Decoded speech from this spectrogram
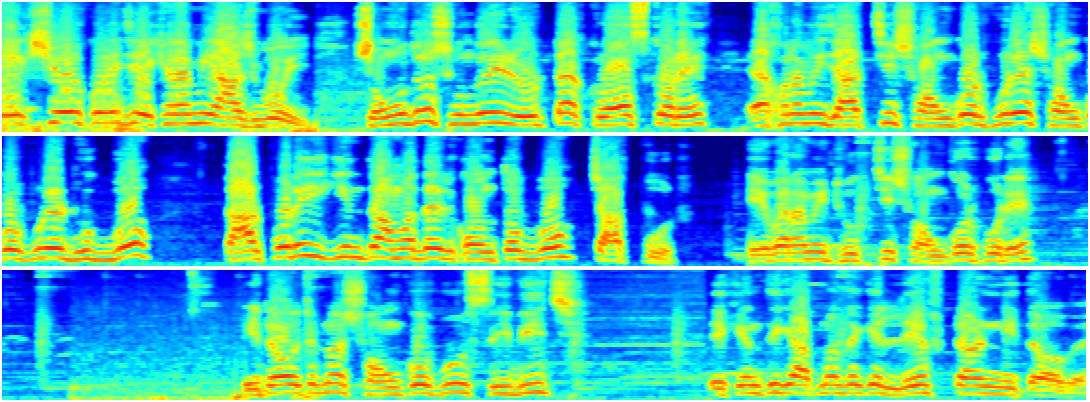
মেক শিওর করি যে এখানে আমি আসবই। সমুদ্র সুন্দরী রোডটা ক্রস করে, এখন আমি যাচ্ছি শঙ্করপুরে। শঙ্করপুরে ঢুকবো, তারপরেই কিন্তু আমাদের গন্তব্য চাঁদপুর। এবার আমি ঢুকছি শঙ্করপুরে। এটা হচ্ছে আপনার শঙ্করপুর সি বিচ এখান থেকে আপনাদেরকে লেফট টার্ন নিতে হবে।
